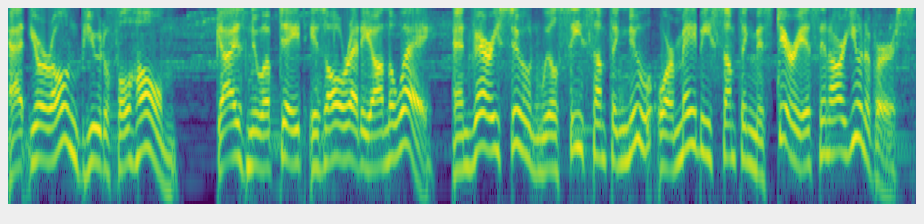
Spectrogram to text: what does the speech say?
at your own beautiful home. Guys, new update is already on the way, and very soon we'll see something new or maybe something mysterious in our universe.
